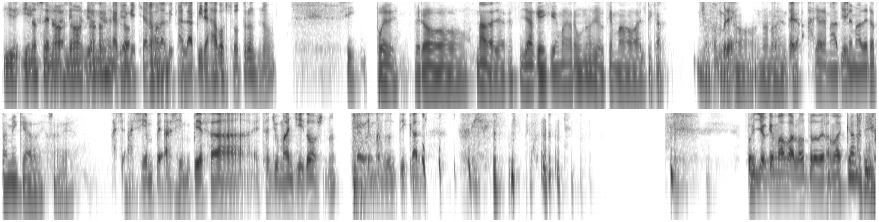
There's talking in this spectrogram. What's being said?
y, no sé, no, no, no nos Había que echar a, la, a la a vosotros, ¿no? Sí. Puede, pero nada, ya que, ya que quemar uno, yo he quemado el tical. Hombre, no, no nos entra. y además tiene madera también que arde. O sea que... así, así, empieza esta Jumanji 2, ¿no? Quemando un tical. pues yo quemaba el otro de la máscara, tío,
